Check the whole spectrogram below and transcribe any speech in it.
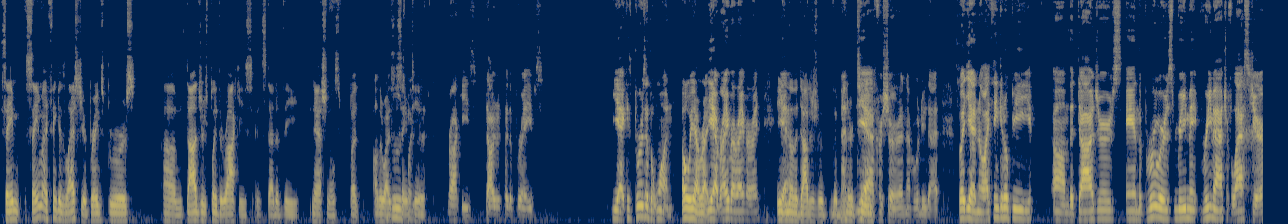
Same same I think as last year. Braves Brewers. Um, Dodgers played the Rockies instead of the Nationals, but otherwise Brewers the same team. the Rockies. Dodgers play the Braves. Yeah, because Brewers had the one. Oh yeah, right. Yeah, right, right, right, right, right. Even yeah. though the Dodgers were the better team. Yeah, for sure. I never would do that. But yeah, no, I think it'll be um, the Dodgers and the Brewers rema- rematch of last year.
